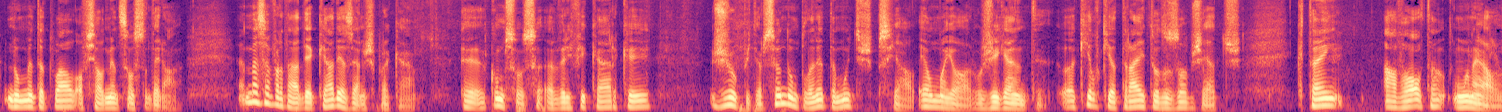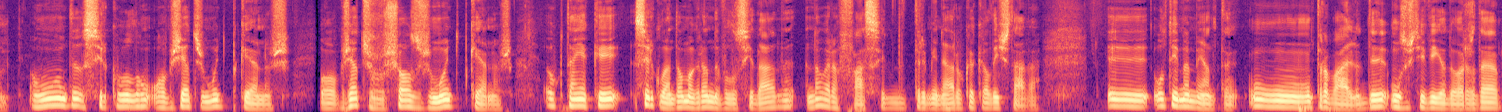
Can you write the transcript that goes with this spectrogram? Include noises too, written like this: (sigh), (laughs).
No momento atual, oficialmente são 79. Mas a verdade é que há 10 anos para cá eh, começou-se a verificar que Júpiter, sendo um planeta muito especial, é o maior, o gigante, aquele que atrai todos os objetos, que tem à volta um anel, onde circulam objetos muito pequenos, objetos rochosos muito pequenos. O que tem é que, circulando a uma grande velocidade, não era fácil determinar o que, é ali estava uh, ultimamente um, um, trabalho de uns investigadores da,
